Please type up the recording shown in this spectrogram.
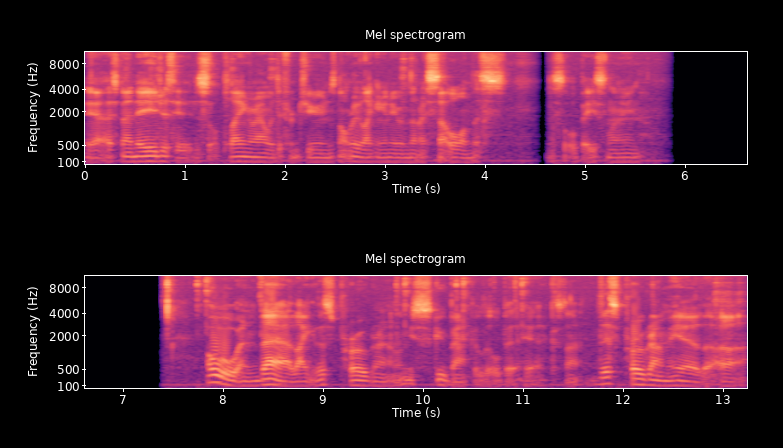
yeah, I spend ages here just sort of playing around with different tunes, not really liking any of them, then I settle on this, this sort of bass line. Oh, and there, like this program, let me scoot back a little bit here, because this program here that, uh,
